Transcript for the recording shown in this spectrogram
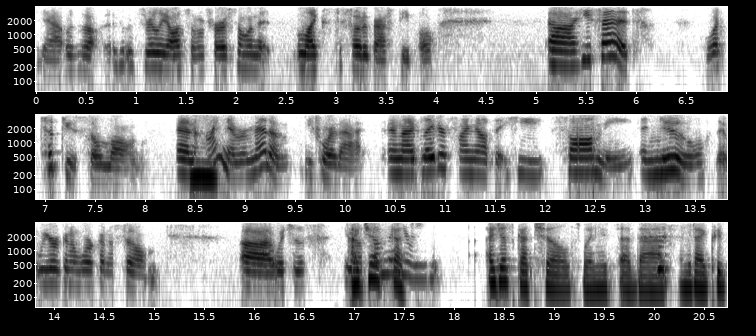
yeah, it was uh, it was really awesome for someone that likes to photograph people. Uh, he said, "What took you so long?" And Mhm. I never met him before that. And I'd later find out that he saw me and knew that we were going to work on a film, uh, which is you know I just something got you I just got chills when you said that. I mean, I could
